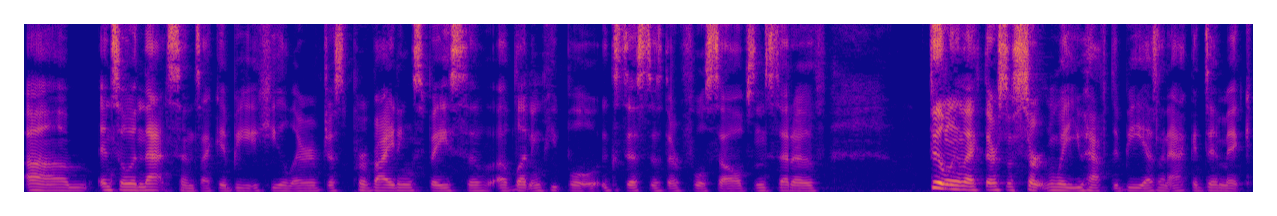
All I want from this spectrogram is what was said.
Um, and so in that sense, I could be a healer of just providing space of, of letting people exist as their full selves instead of feeling like there's a certain way you have to be as an academic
